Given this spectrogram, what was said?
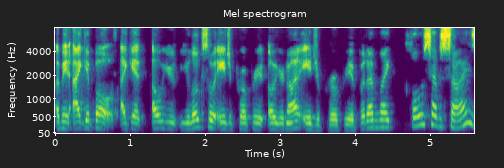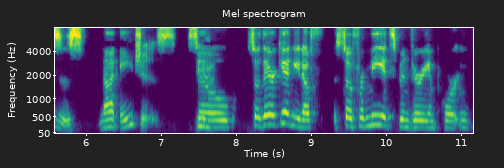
I mean, I get both. I get, oh, you, you look so age appropriate. Oh, you're not age appropriate. But I'm like, clothes have sizes, not ages. So, yeah. so there again, you know, so for me, it's been very important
